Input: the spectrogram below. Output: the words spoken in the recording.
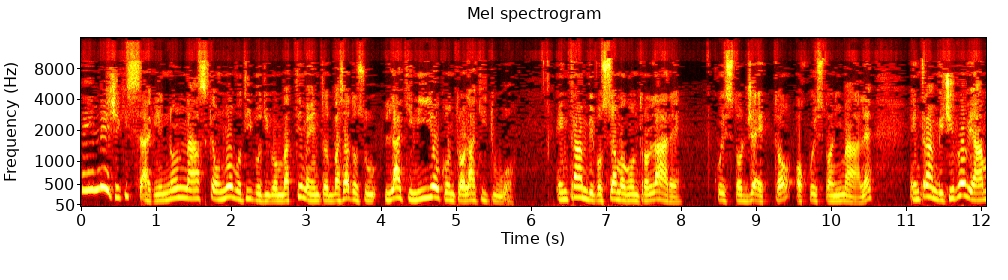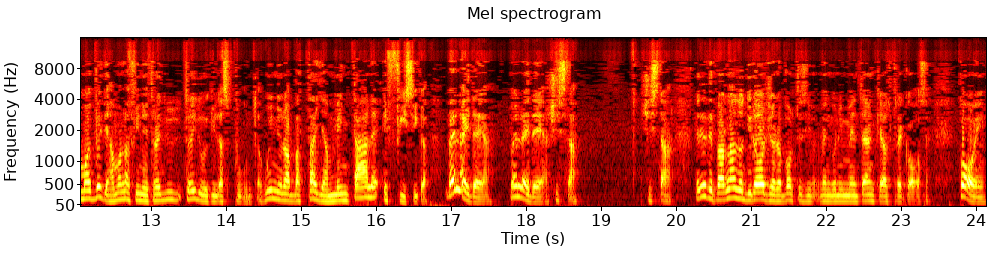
E invece chissà che non nasca un nuovo tipo di combattimento basato su l'aki mio contro l'aki tuo. Entrambi possiamo controllare questo oggetto o questo animale Entrambi ci proviamo e vediamo alla fine tra i, tra i due chi la spunta. Quindi una battaglia mentale e fisica. Bella idea, bella idea, ci sta. Ci sta. Vedete, parlando di Roger a volte si vengono in mente anche altre cose. Poi,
